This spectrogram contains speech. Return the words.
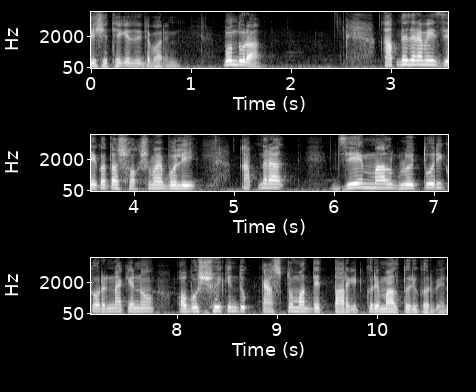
দেশে থেকে যেতে পারেন। বন্ধুরা, আপনাদের আমি যে কথা সবসময় বলি, আপনারা যে মালগুলো তৈরি করেন না কেন, অবশ্যই কিন্তু কাস্টমারদের টার্গেট করে মাল তৈরি করবেন।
